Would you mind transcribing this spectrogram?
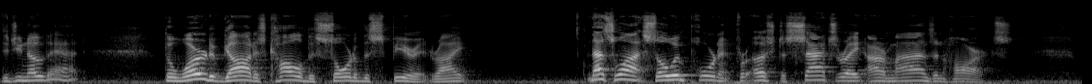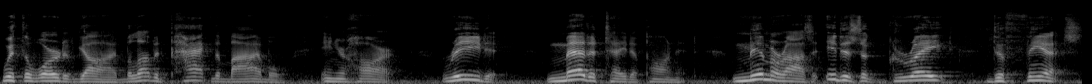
Did you know that? The Word of God is called the sword of the Spirit, right? That's why it's so important for us to saturate our minds and hearts with the Word of God. Beloved, pack the Bible in your heart. Read it. Meditate upon it. Memorize it. It is a great defense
